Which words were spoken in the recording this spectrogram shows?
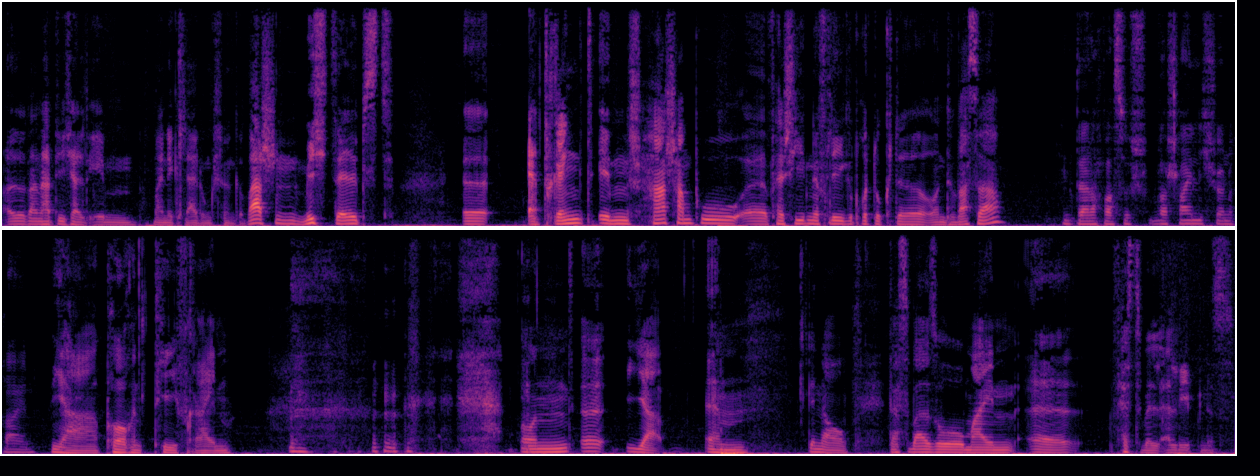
Also dann hatte ich halt eben meine Kleidung schön gewaschen, mich selbst äh, ertränkt in Haarshampoo, äh, verschiedene Pflegeprodukte und Wasser. Und danach warst du sch- wahrscheinlich schön rein. Ja, porentief rein. Und äh, ja, ähm, genau. Das war so mein äh, Festivalerlebnis.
